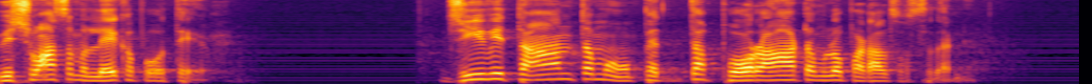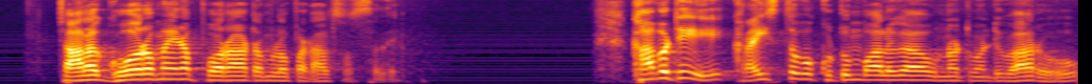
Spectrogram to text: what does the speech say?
విశ్వాసము లేకపోతే జీవితాంతము పెద్ద పోరాటంలో పడాల్సి వస్తుందండి. చాలా ఘోరమైన పోరాటంలో పడాల్సి వస్తుంది. కాబట్టి క్రైస్తవ కుటుంబాలుగా ఉన్నటువంటి వారు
